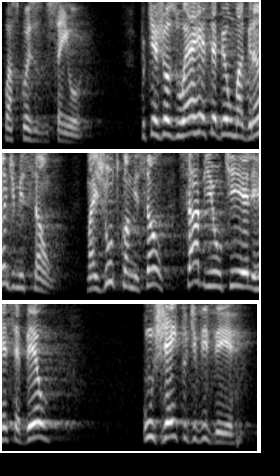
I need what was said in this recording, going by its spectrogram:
com as coisas do Senhor. Porque Josué recebeu uma grande missão, mas junto com a missão, sabe o que ele recebeu? Um jeito de viver,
